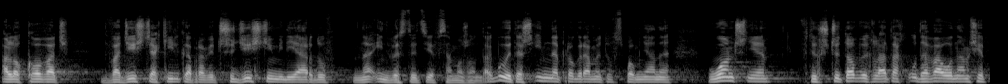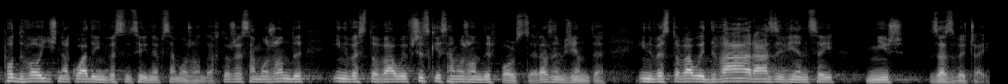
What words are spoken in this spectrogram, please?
alokować dwadzieścia kilka, prawie 30 miliardów na inwestycje w samorządach. Były też inne programy tu wspomniane. Łącznie w tych szczytowych latach udawało nam się podwoić nakłady inwestycyjne w samorządach. To, że samorządy inwestowały, wszystkie samorządy w Polsce razem wzięte, inwestowały dwa razy więcej niż zazwyczaj.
